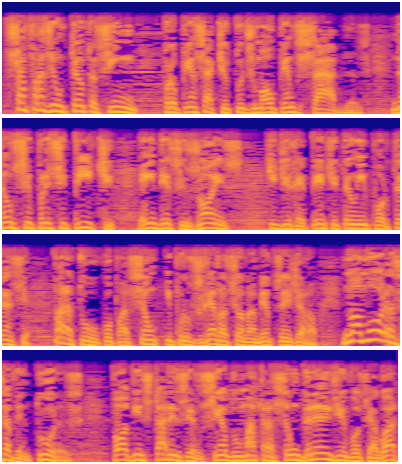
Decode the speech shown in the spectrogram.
fase é um tanto assim propensa a atitudes mal pensadas. Não se precipite em decisões que de repente tenham importância para a tua ocupação e para os relacionamentos em geral. No amor, as aventuras podem estar exercendo uma atração grande em você agora,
